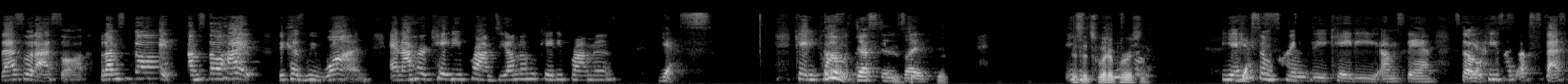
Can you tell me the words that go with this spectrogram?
That's what I saw. But I'm still hyped. I'm still hyped because we won. And I heard KD Prime. Do y'all know who KD Prime is? Yes. KD Prime. Justin's like. Is a Twitter person? Yeah, yes. he's some crazy KD um stan. So yes. he's like obsessed.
